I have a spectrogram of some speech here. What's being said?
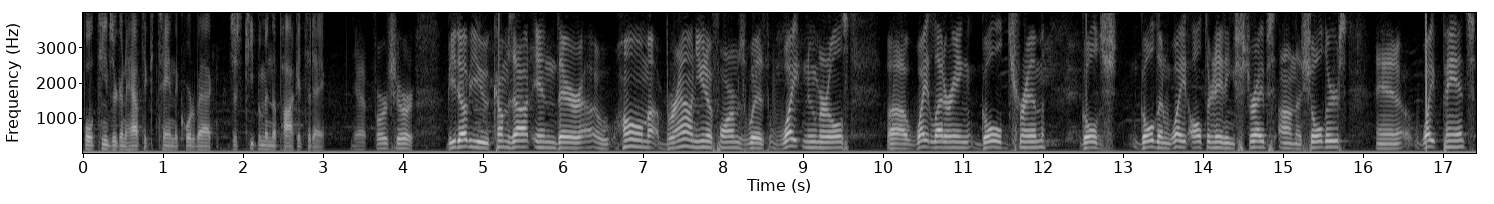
both teams are going to have to contain the quarterback. Just keep him in the pocket today. Yeah, for sure. BW comes out in their uh, home brown uniforms with white numerals, uh, white lettering, gold trim, gold, gold and white alternating stripes on the shoulders and white pants,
